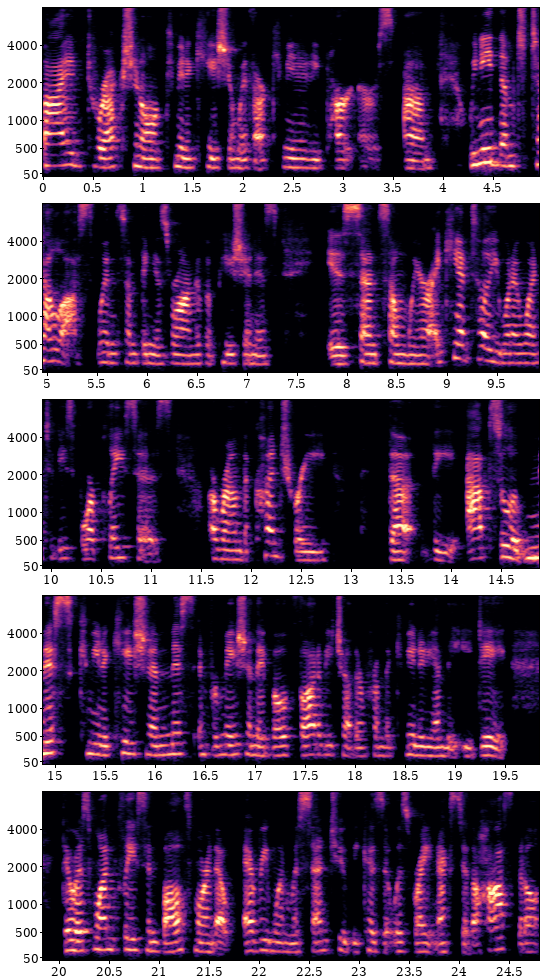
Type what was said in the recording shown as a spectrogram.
bi-directional communication with our community partners. Um, we need them to tell us when something is wrong if a patient is is sent somewhere. I can't tell you when I went to these four places around the country, the the absolute miscommunication and misinformation they both thought of each other from the community and the ED. There was one place in Baltimore that everyone was sent to because it was right next to the hospital.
